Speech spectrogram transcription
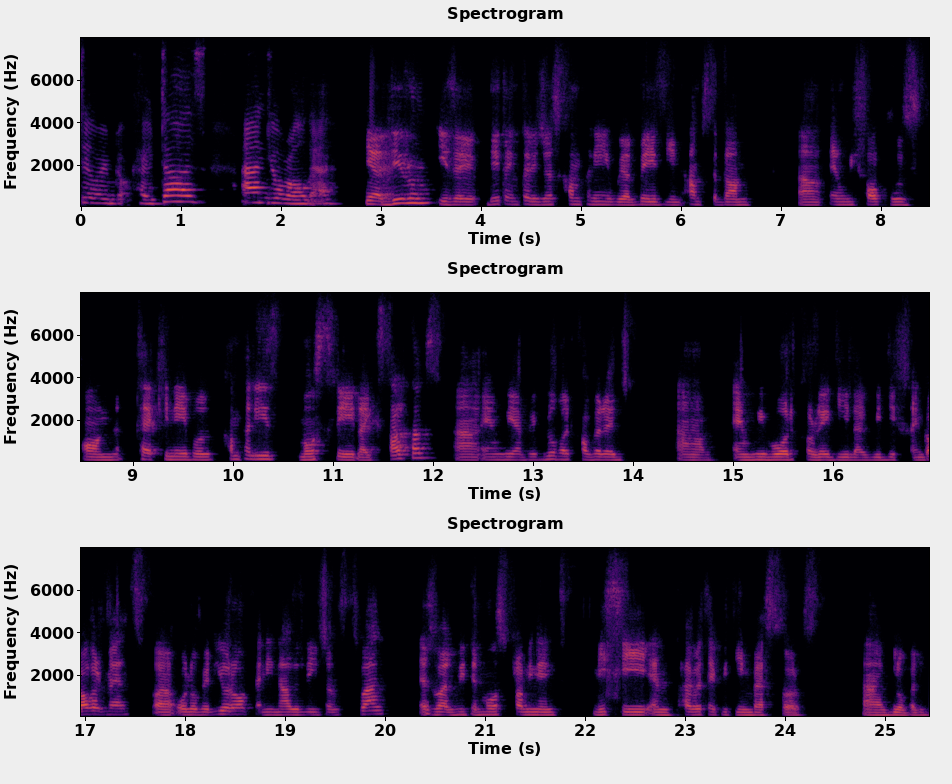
Dealroom.co does and your role there? Yeah, Dealroom is a data intelligence company. We are based in Amsterdam uh, and we focus on tech-enabled companies, mostly like startups, uh, and we have a global coverage. Um, and we work already like with different governments uh, all over Europe and in other regions as well, as well with the most prominent VC and private equity investors uh, globally.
